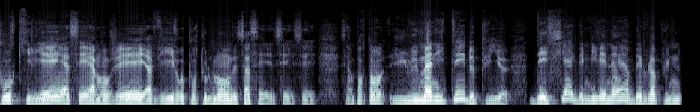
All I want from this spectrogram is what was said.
pour qu'il y ait assez à manger et à vivre pour tout le monde. Et ça, c'est important. L'humanité, depuis euh, des siècles, des millénaires, développe une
